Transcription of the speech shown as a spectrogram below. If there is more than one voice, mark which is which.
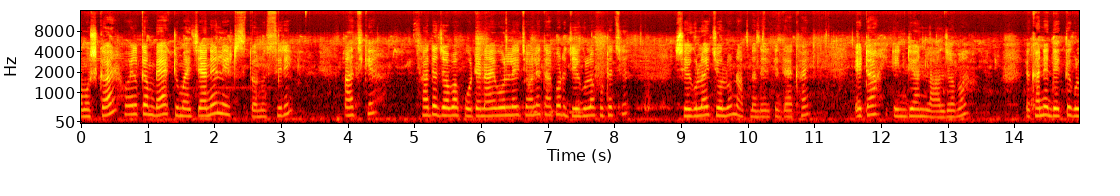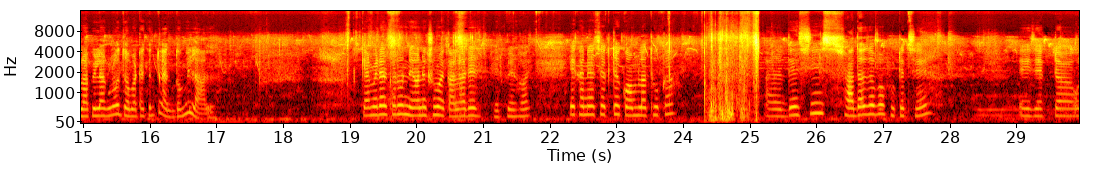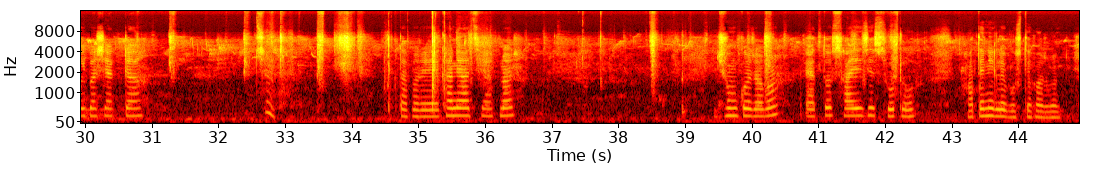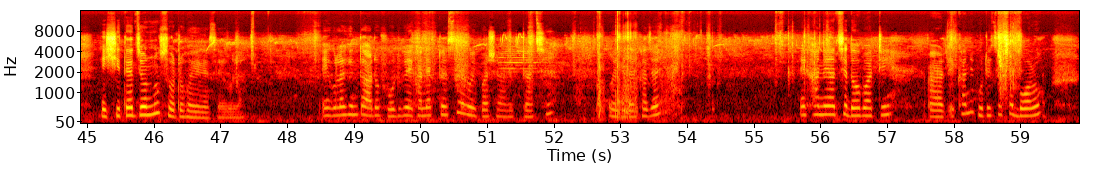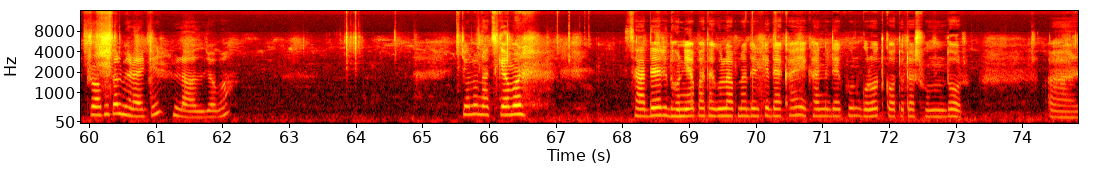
Speaker 1: নমস্কার welcome back to my channel it's Tanushree আজকে সাদা জবা ফুটে নাই বললেই চলে, তারপর যেগুলো ফুটেছে সেগুলাই চলুন আপনাদেরকে দেখাই। এটা ইন্ডিয়ান লাল জবা। এখানে দেখতে গোলাপি লাগলেও জবাটা কিন্তু একদমই লাল। ক্যামেরার কারণে অনেক সময় কালারের হেরফের হয়। এখানে আছে একটা কমলা থোকা। আর দেশি সাদা জবা ফুটেছে। এই যে একটা, ওই পাশে একটা। বুঝছেন? তারপরে এখানে আছে আপনার। ঝুমকো জবা এত সাইজে ছোট, হাতে নিলে বুঝতে পারবেন। এই শীতের জন্য ছোট হয়ে গেছে এগুলা। এগুলা কিন্তু আরও ফুটবে। এখানে একটা আছে আর ওই পাশে আরেকটা আছে। ওই যে দেখা যায়। এখানে আছে দোপাটি। আর এখানে ফুটেছে একটা বড় ট্রপিক্যাল ভ্যারাইটির লাল জবা। চলুন আজকে আমার ছাদের ধনিয়া পাতাগুলো আপনাদেরকে দেখাই। এখানে দেখুন গ্রোথ কতটা সুন্দর। আর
